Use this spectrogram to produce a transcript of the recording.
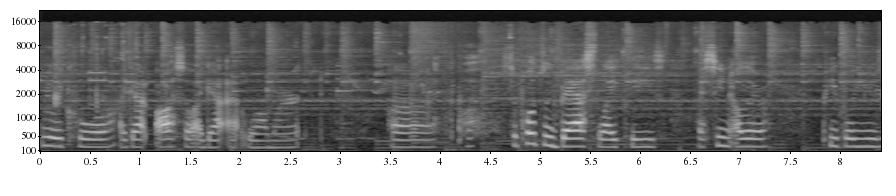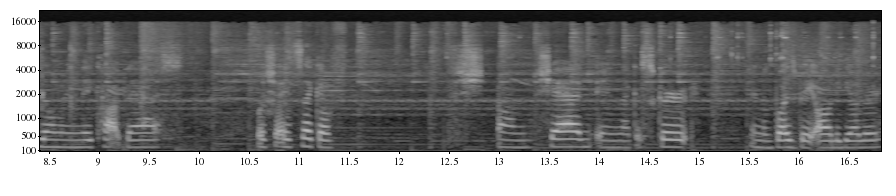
really cool. I got, also I got at Walmart. Uh, supposedly bass like these. I've seen other people use them and they caught bass, which it's like a um, shad and like a skirt and a buzz bait all together.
